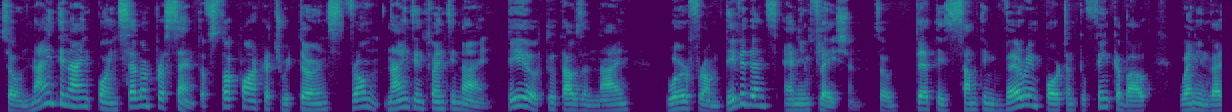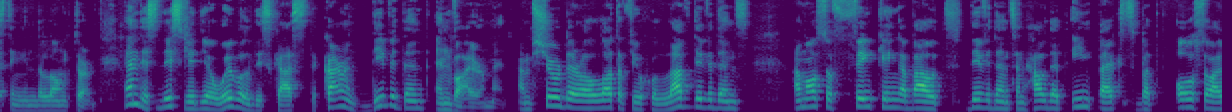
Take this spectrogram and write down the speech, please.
So 99.7% of stock market returns from 1929 till 2009 were from dividends and inflation. So that is something very important to think about when investing in the long term. And this this video we will discuss the current dividend environment. I'm sure there are a lot of you who love dividends I'm also thinking about dividends and how that impacts, but also I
